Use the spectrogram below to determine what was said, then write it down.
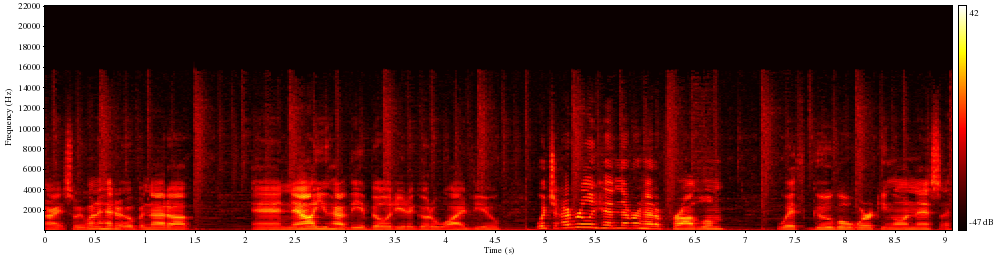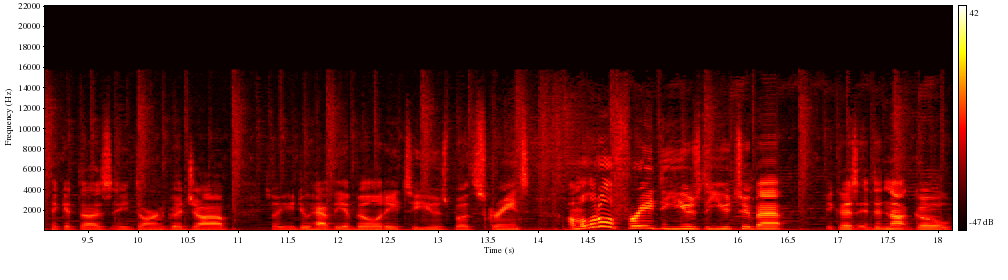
all right, so we went ahead and opened that up. And now you have the ability to go to wide view, which I really had never had a problem with Google working on this. I think it does a darn good job. So you do have the ability to use both screens. I'm a little afraid to use the YouTube app because it did not go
